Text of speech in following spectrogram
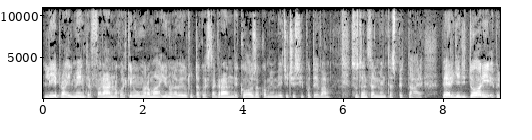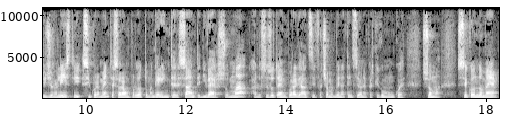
Lì probabilmente faranno qualche numero, ma io non la vedo tutta questa grande cosa come invece ci si poteva sostanzialmente aspettare. Per gli editori e per i giornalisti sicuramente sarà un prodotto magari interessante, diverso, ma allo stesso tempo ragazzi facciamo bene attenzione perché comunque insomma secondo me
